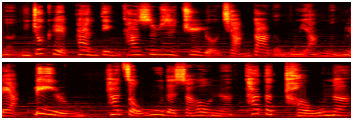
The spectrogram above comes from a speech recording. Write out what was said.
呢，你就可以判定他是不是具有强大的母羊能量。例如，他走路的时候呢，他的头呢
